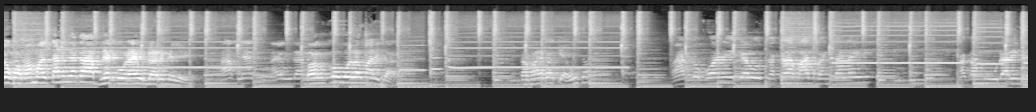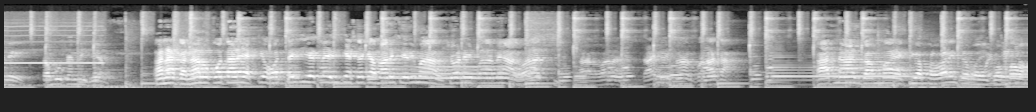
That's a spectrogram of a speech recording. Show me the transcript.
જો ગોમાં મળતા ને આ બ્લેક ઘોડાએ ઉડાડે મેલે આ બ્લેક ઘોડાએ ઉડાડે. બંકો બોલે મારી જા તમારે કોઈ કેવું છે? મારે તો કોઈ નહીં કેવું. ચકરા બાદ બનતા નહીં. કાકા હું ઉડાડી મેલે કબૂતરની જેમ. અને ઘણા લોકો તારે એક્ટિવ હોત થઈ ગઈ એટલે એમ કહે છે કે અમારી કેરીમાં આવશો નહીં પણ અમે હાલવાના જ છીએ. હાલવાના. આજના આજ ગામમાં એક્ટિવા ફરવાની છે ભાઈ ગામમાં.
